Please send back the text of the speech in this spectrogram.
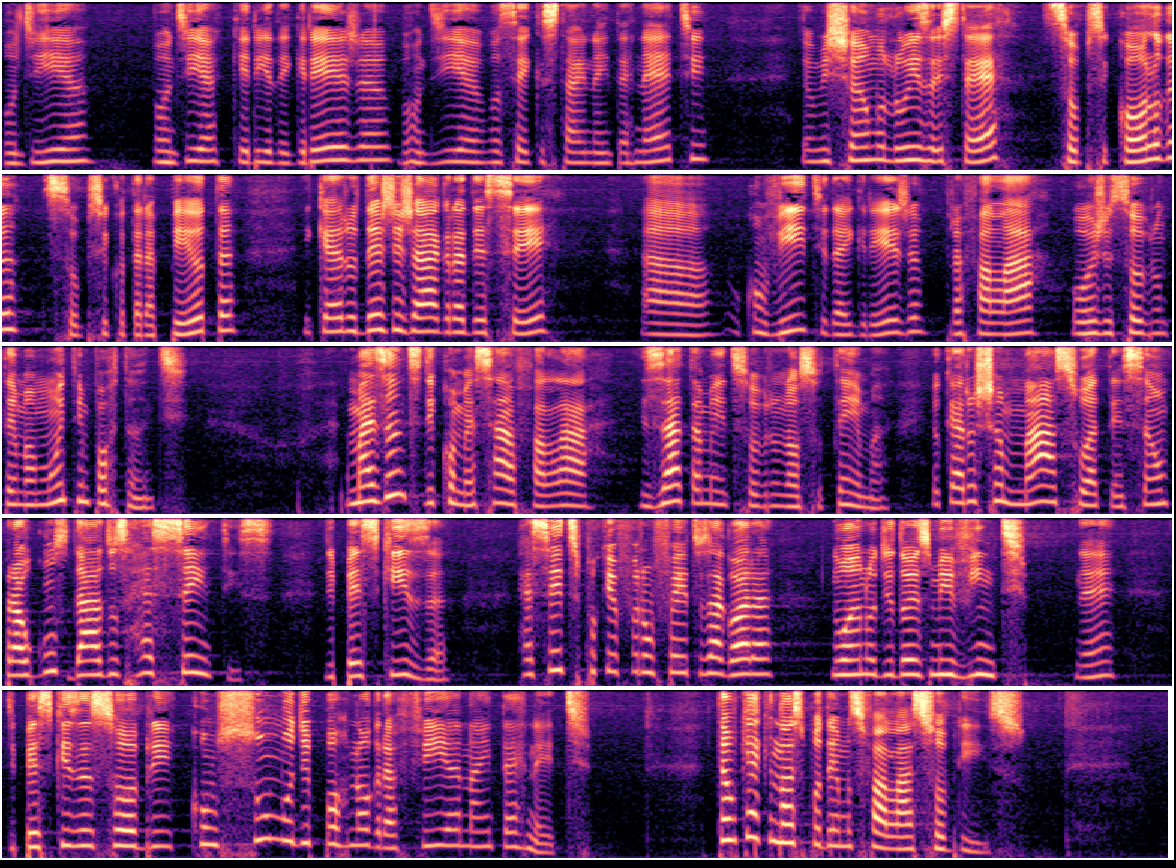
Bom dia, bom dia, querida igreja, bom dia, você que está aí na internet. Eu me chamo Luísa Esther, sou psicóloga, sou psicoterapeuta e quero desde já agradecer uh, o convite da igreja para falar hoje sobre um tema muito importante. Mas antes de começar a falar exatamente sobre o nosso tema, eu quero chamar a sua atenção para alguns dados recentes de pesquisa, recentes porque foram feitos agora no ano de 2020, né, de pesquisas sobre consumo de pornografia na internet. Então, o que é que nós podemos falar sobre isso?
